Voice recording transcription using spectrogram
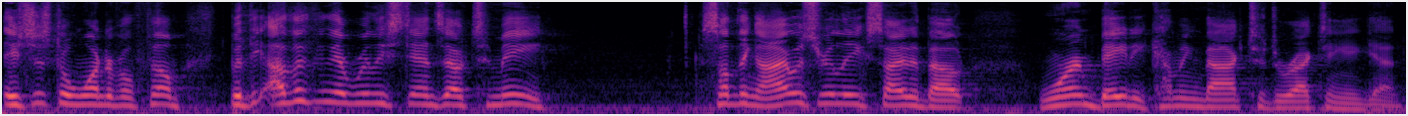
It's just a wonderful film. But the other thing that really stands out to me, something I was really excited about, Warren Beatty coming back to directing again,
